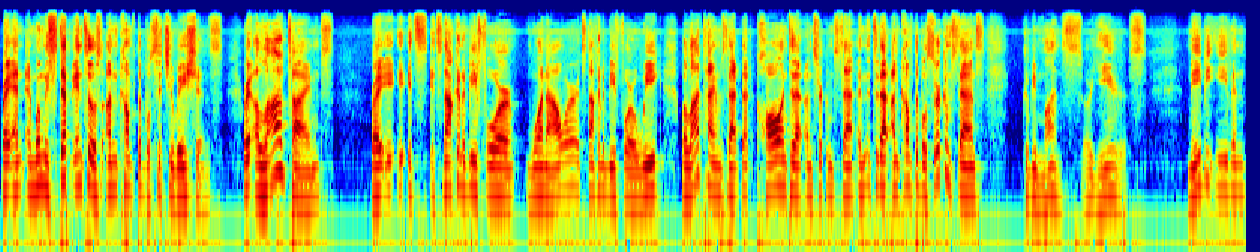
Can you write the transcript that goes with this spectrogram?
Right? And, and when we step into those uncomfortable situations, right, a lot of times, right, it, it's, it's not going to be for one hour, it's not going to be for a week, but a lot of times that, that call into that, uncircumstan- into that uncomfortable circumstance could be months or years, maybe even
